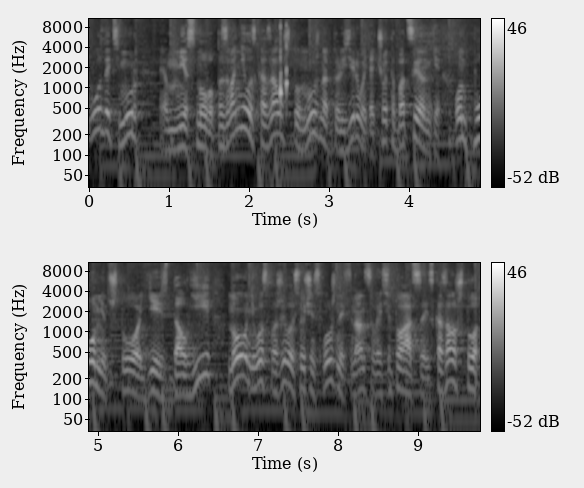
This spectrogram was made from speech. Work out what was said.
года Тимур э, мне снова позвонил и сказал, что нужно актуализировать отчет об оценке. Он помнит, что есть долги, но у него сложилась очень сложная финансовая ситуация. И сказал, что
